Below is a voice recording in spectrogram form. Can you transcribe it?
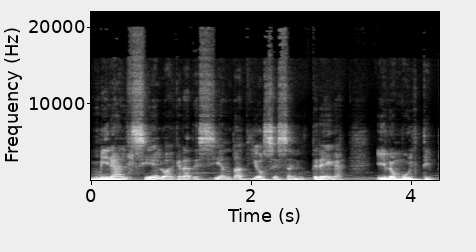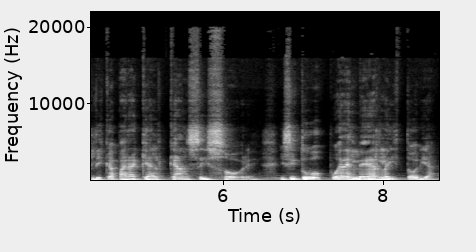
mira al cielo agradeciendo a Dios esa entrega y lo multiplica para que alcance y sobre. Y si tú puedes leer la historia,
